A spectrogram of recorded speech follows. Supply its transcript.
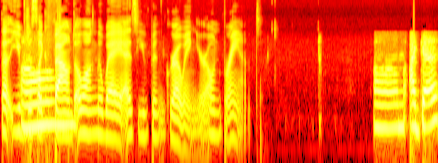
that you've just like found Um, along the way as you've been growing your own brand? Um, I guess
